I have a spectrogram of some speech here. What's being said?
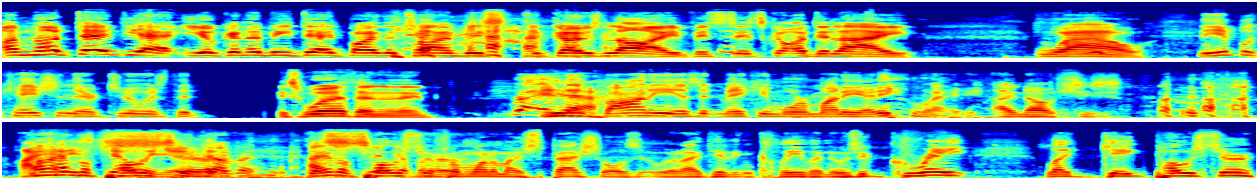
I'm not dead yet. You're going to be dead by the time this goes live. It's it's got a delay. Wow, the implication there too is that it's worth anything. right, and Yeah. that Bonnie isn't making more money anyway. I know she's. I have a Bonnie's killing poster. I have a Sick of poster her. from one of my specials when I did it in Cleveland. It was a great like gig poster,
